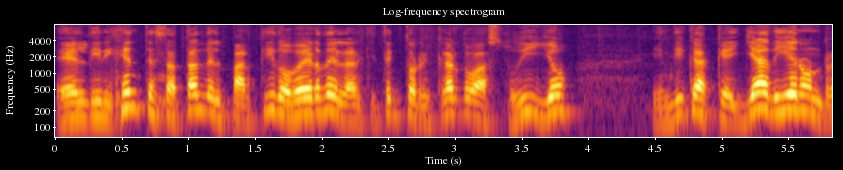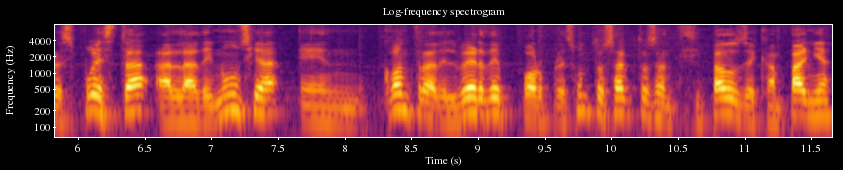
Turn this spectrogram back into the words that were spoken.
el dirigente estatal del Partido Verde, el arquitecto Ricardo Astudillo, indica que ya dieron respuesta a la denuncia en contra del Verde por presuntos actos anticipados de campaña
